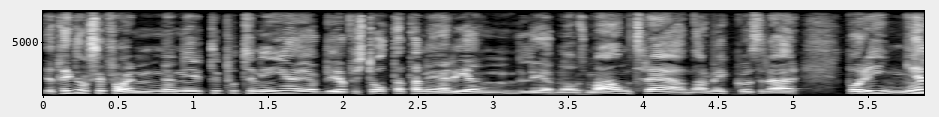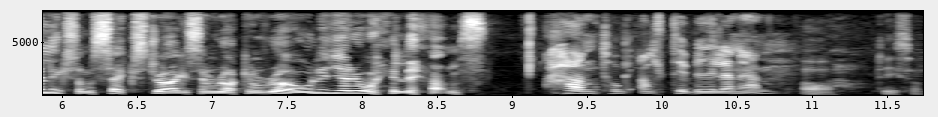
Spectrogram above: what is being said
Jag tänkte också fråga, när ni är ute på turné, jag har förstått att han är en renlevnadsman, tränar mycket och sådär. Var det ingen liksom sex, drugs and rock'n'roll i Jerry Williams? Han tog alltid bilen hem. Ja, det är så.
